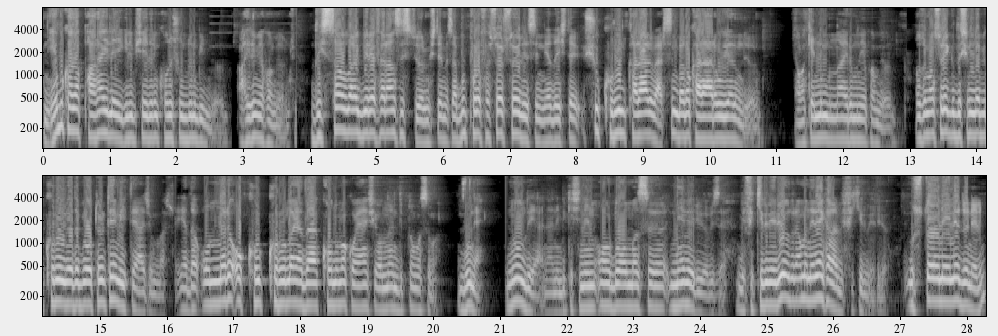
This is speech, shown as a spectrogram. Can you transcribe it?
niye bu kadar parayla ilgili bir şeylerin konuşulduğunu bilmiyorum. Ayrım yapamıyorum çünkü. Dışsal olarak bir referans istiyorum. İşte mesela bu profesör söylesin ya da işte şu kurul karar versin ben o karara uyarım diyorum. Ama kendim bunun ayrımını yapamıyorum. O zaman sürekli dışımda bir kurul ya da bir otoriteye mi ihtiyacım var? Ya da onları o kurula ya da konuma koyan şey onların diploması mı? Bu ne? Ne oldu yani? Hani bir kişinin orada olması ne veriyor bize? Bir fikir veriyordur ama nereye kadar bir fikir veriyor? Usta örneğine dönelim.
